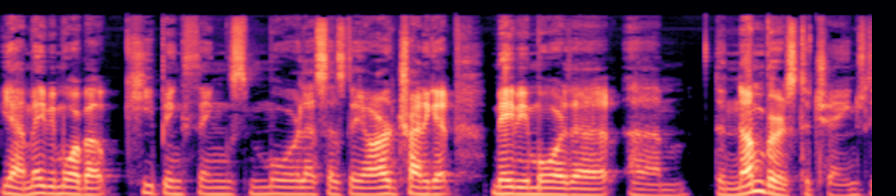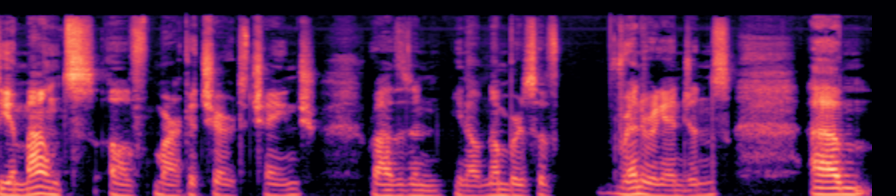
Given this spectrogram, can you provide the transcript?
yeah, maybe more about keeping things more or less as they are, trying to get maybe more the um, the numbers to change, the amounts of market share to change, rather than you know numbers of rendering engines. Um,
